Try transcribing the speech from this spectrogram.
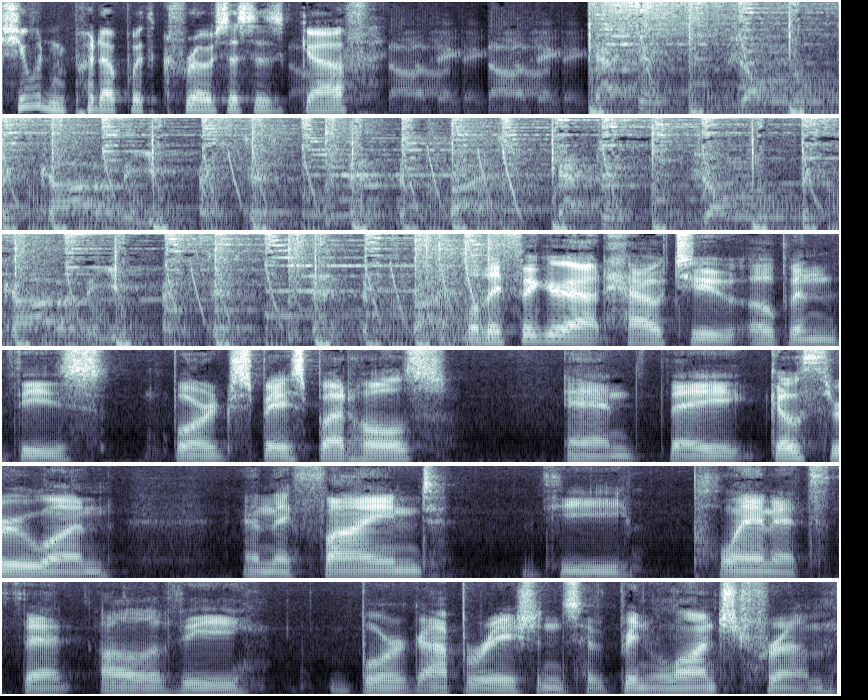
She wouldn't put up with Crosis's guff. Well, they figure out how to open these Borg space buttholes, and they go through one, and they find the planet that all of the Borg operations have been launched from.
